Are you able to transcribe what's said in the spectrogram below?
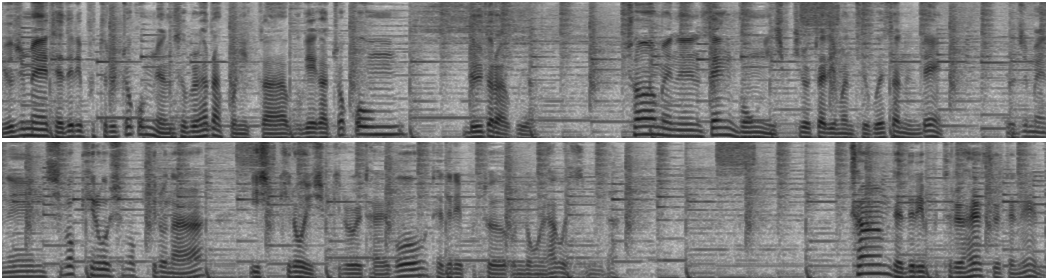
요즘에 데드리프트를 조금 연습을 하다 보니까 무게가 조금 늘더라고요. 처음에는 생봉 20kg짜리만 들고 했었는데 요즘에는 15kg, 15kg나 20kg, 20kg를 달고 데드리프트 운동을 하고 있습니다. 처음 데드리프트를 하였을 때는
